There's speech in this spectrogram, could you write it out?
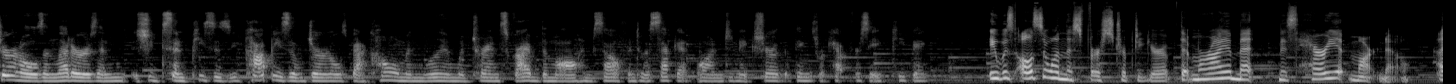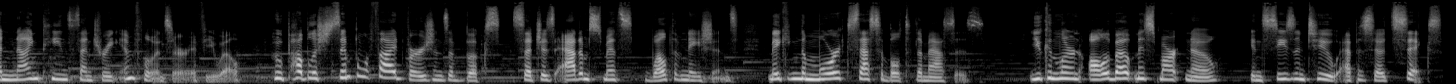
journals and letters, and she'd send pieces, copies of journals back home, and William would transcribe them all himself into a second one to make sure that things were kept for safekeeping. It was also on this first trip to Europe that Maria met Miss Harriet Martineau, a 19th century influencer, if you will, who published simplified versions of books such as Adam Smith's Wealth of Nations, making them more accessible to the masses. You can learn all about Miss Martineau in Season 2, Episode 6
